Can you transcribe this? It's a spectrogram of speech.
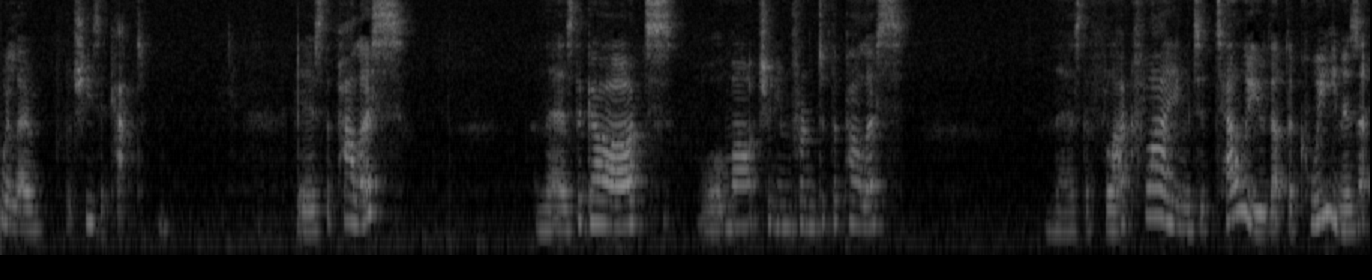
Willow, but she's a cat. Here's the palace. And there's the guards, all marching in front of the palace. And there's the flag flying to tell you that the Queen is at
